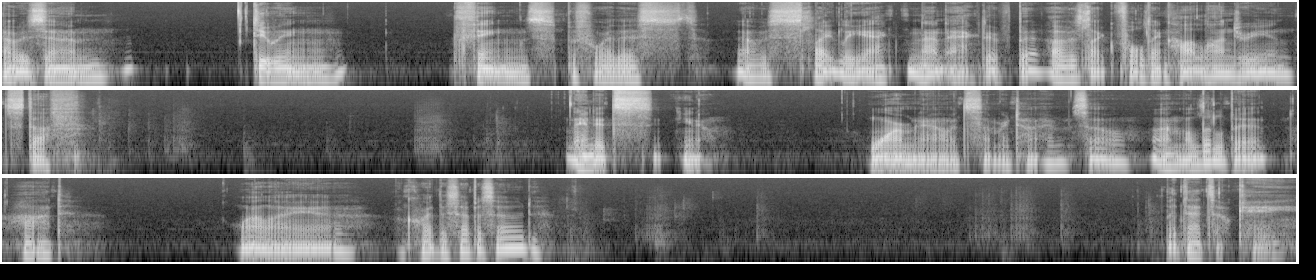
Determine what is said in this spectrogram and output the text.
I was um, doing things before this. I was slightly act not active, but I was like folding hot laundry and stuff. And it's, you know, warm now. It's summertime, so I'm a little bit hot while I uh, record this episode. But that's okay.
